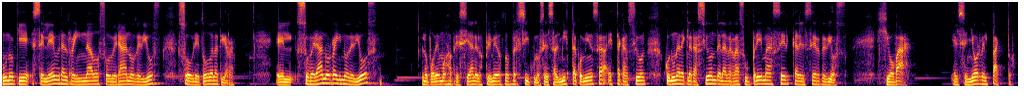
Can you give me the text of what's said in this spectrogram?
uno que celebra el reinado soberano de Dios sobre toda la tierra. El soberano reino de Dios lo podemos apreciar en los primeros dos versículos. El salmista comienza esta canción con una declaración de la verdad suprema acerca del ser de Dios. Jehová, el Señor del pacto,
